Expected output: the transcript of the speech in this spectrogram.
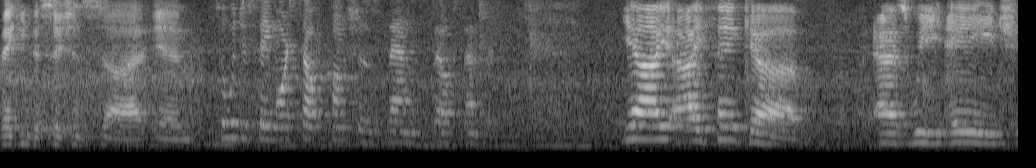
making decisions uh, in So would you say more self-conscious than self-centered? Yeah, I, I think uh, as we age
